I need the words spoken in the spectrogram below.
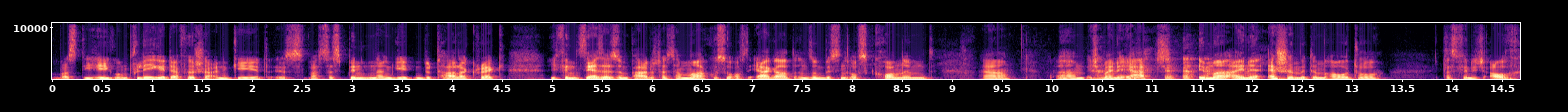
was die Hege und Pflege der Fische angeht, ist, was das Binden angeht, ein totaler Crack. Ich finde es sehr, sehr sympathisch, dass der Markus so oft ärgert und so ein bisschen aufs Korn nimmt. Ja, ähm, ich meine, er hat immer eine Esche mit im Auto. Das finde ich auch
